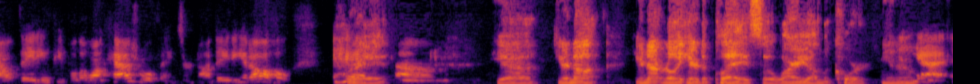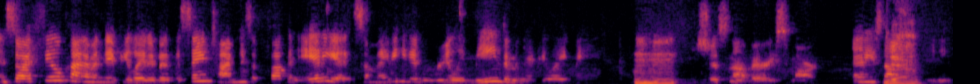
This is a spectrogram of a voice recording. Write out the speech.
out dating people that want casual things or not dating at all and, Right. um, Yeah. You're not you're not really here to play, so why are you on the court, you know? yeah and so i feel kind of manipulated but at the same time he's a fucking idiot so maybe he didn't really mean to manipulate me hmm he's just not very smart and he's not Yeah. funny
